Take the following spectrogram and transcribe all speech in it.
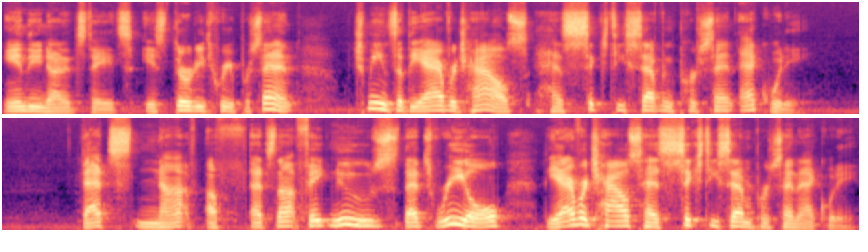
in the United States is 33%, which means that the average house has 67% equity. That's not a, that's not fake news. That's real. The average house has 67% equity.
